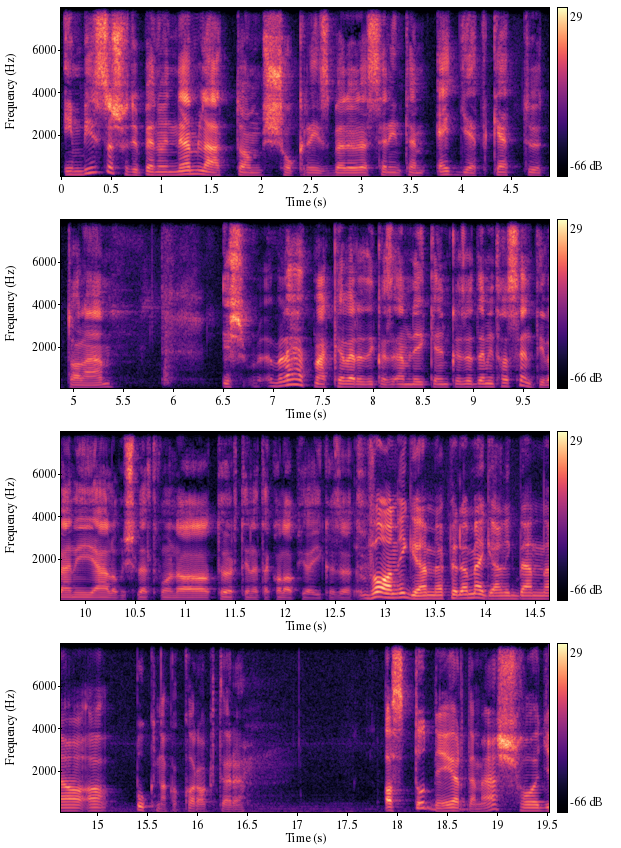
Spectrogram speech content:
Én biztos vagyok benne, hogy nem láttam sok rész belőle, szerintem egyet-kettőt talán, és lehet már keveredik az emlékeim között, de mintha Szent Iváni álom is lett volna a történetek alapjai között. Van, igen, mert például megjelenik benne a, a Puknak a karaktere. Azt tudni érdemes, hogy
